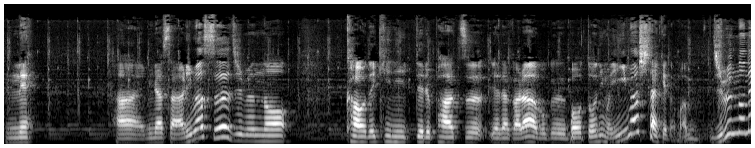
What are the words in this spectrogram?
ね。はい。皆さんあります？自分の顔で気に入ってるパーツいやだから僕冒頭にも言いましたけど、まあ、自分のね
